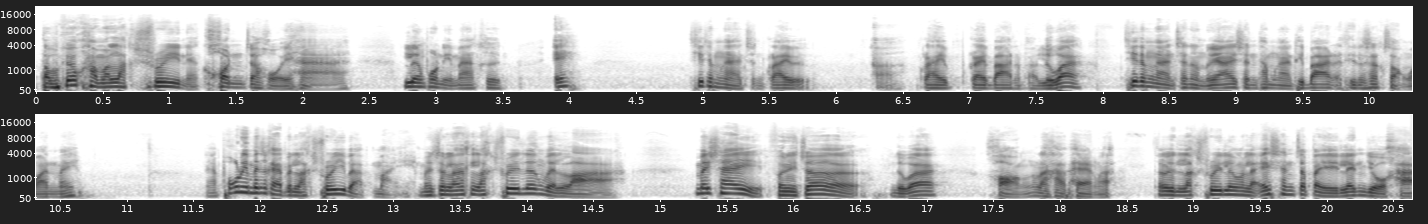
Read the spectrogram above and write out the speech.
แต่ผมคิดว่าคำว่า luxury เนี่ยคนจะโหยหาเรื่องพวกนี้มากขึ้น เอ๊ะ ที่ทำงานฉันใกล้ใกล้ใกล้บ้านหรือเปล่าหรือว่าที่ทำงานฉันอนุญาตให้ฉันทำงานที่บ้านอาทิตย์ละสักสองวันไหมนะพวกนี้มันจะกลายเป็น luxury แบบใหม่ มันจะ luxury เรื่องเวลา ไม่ใช่เฟอร์นิเจอร์หรือว่าของราคาแพงละถ้าเป็น luxury เรื่องเวลาเอ๊ะฉันจะไปเล่นโยคะ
